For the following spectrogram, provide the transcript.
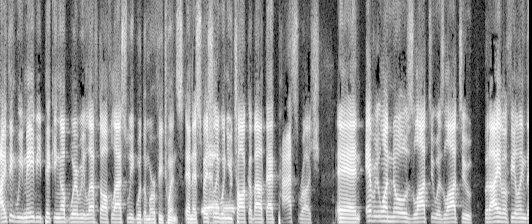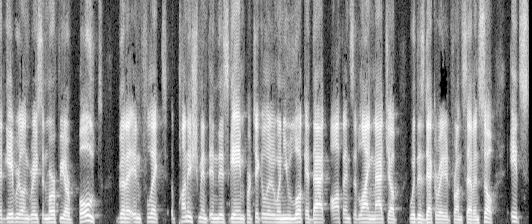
I- think we may be picking up where we left off last week with the Murphy twins. And especially when you talk about that pass rush, and everyone knows Latu is Latu, but I have a feeling that Gabriel and Grayson Murphy are both going to inflict punishment in this game, particularly when you look at that offensive line matchup with his decorated front seven. So it's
